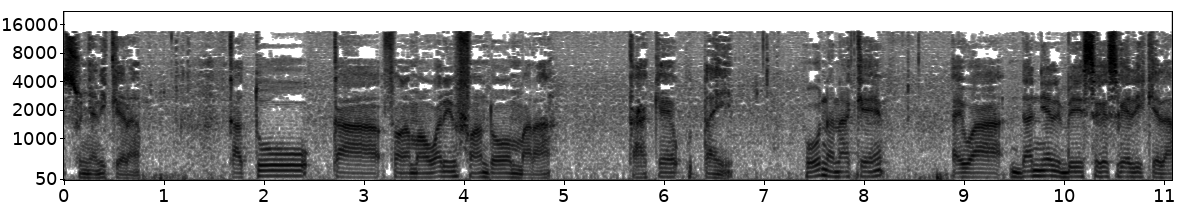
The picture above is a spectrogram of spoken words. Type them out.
sonyali kɛra ka to ka fangamawari fan dɔ mara k'a kɛ u ta ye o nana kɛ ayiwa daniyɛli bɛ sɛgɛsɛgɛli kɛ la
